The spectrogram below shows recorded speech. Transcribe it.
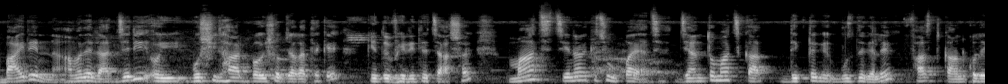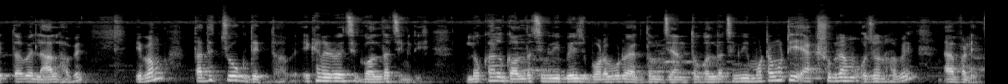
বাইরের না। আমাদের রাজ্যেরই ওই বসিরহাট বা ওইসব জায়গা থেকে কিন্তু ভেড়িতে চাষ হয়। মাছ চেনার কিছু উপায় আছে। জ্যান্ত মাছ দেখতে বুঝতে গেলে ফার্স্ট কানকো দেখতে হবে, লাল হবে। এবং তাদের চোখ দেখতে হবে। এখানে রয়েছে গলদা চিংড়ি। লোকাল গলদা চিংড়ি বেশ বড় বড়, একদম জ্যান্ত গলদা চিংড়ি। মোটামুটি একশো গ্রাম ওজন হবে অ্যাভারেজ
